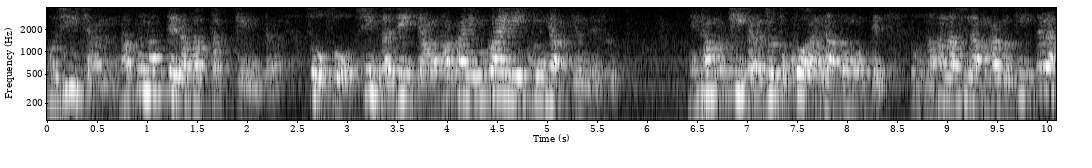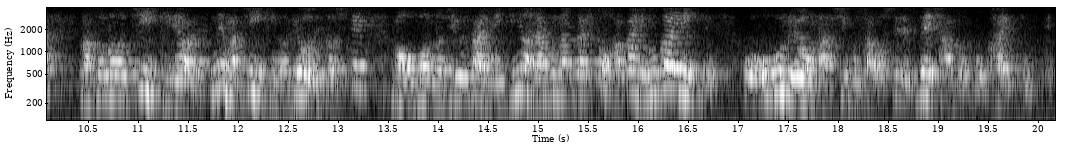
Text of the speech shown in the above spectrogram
おじいちゃん亡くなってなかったっけ?」言ったら「そうそう死んだじいちゃんを墓に迎えに行くんや」って言うんです、ね、なんか聞いたらちょっと怖いなと思ってどんな話なのかと聞いたら、まあ、その地域ではですね、まあ、地域の行事として、まあ、お盆の13日には亡くなった人を墓に迎えに行ってこうおぶるような仕草をしてですねちゃんとこう帰っていって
